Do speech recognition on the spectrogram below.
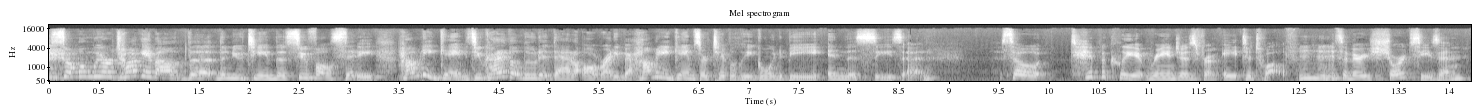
Yep. So when we were talking about the the new team, the Sioux Falls City, how many games? You kind of alluded that already, but how many games are typically going to be in this season? So typically it ranges from 8 to 12. It's a very short season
